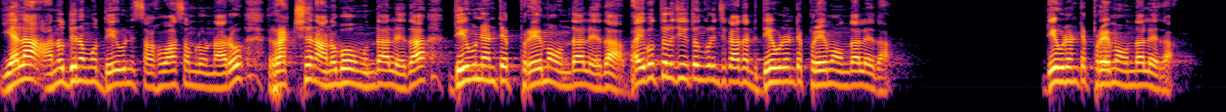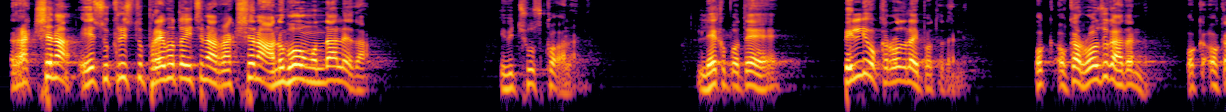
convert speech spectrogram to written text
ఎలా అనుదినము దేవుని సహవాసంలో ఉన్నారు? రక్షణ అనుభవం ఉందా లేదా? దేవుని అంటే ప్రేమ ఉందా లేదా? భయభక్తుల జీవితం గురించి కాదండి. దేవుడు అంటే ప్రేమ ఉందా లేదా? దేవుడు అంటే ప్రేమ ఉందా లేదా? రక్షణ యేసుక్రీస్తు ప్రేమతో ఇచ్చిన రక్షణ అనుభవం ఉందా లేదా? ఇవి చూసుకోవాలండి. లేకపోతే పెళ్ళి ఒక రోజులో అయిపోతుందండి. ఒక ఒక రోజు కాదండి. ఒక ఒక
